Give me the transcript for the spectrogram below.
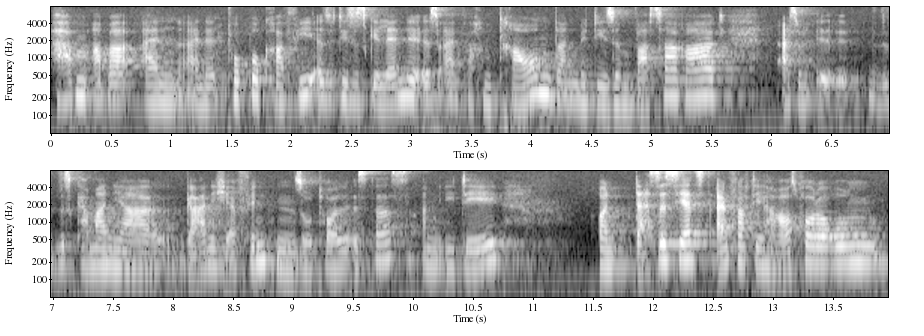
haben aber ein, eine Topografie, also dieses Gelände ist einfach ein Traum, dann mit diesem Wasserrad. Also äh, das kann man ja gar nicht erfinden, so toll ist das an Idee. Und das ist jetzt einfach die Herausforderung,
